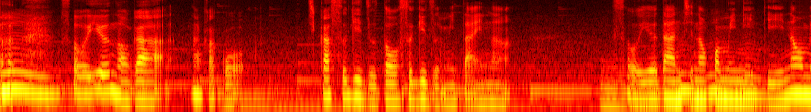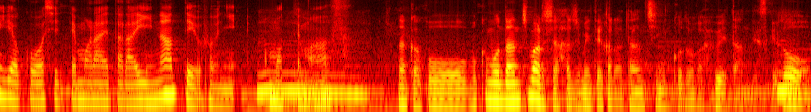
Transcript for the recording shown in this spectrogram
うんうん そういうのがなんかこう近すぎず遠すぎずみたいなそういう団地のコミュニティの魅力を知ってもらえたらいいなっていうふうに思ってます。なんかこう僕も団地マルシェ始めてから団地に行くことが増えたんですけど、うん。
